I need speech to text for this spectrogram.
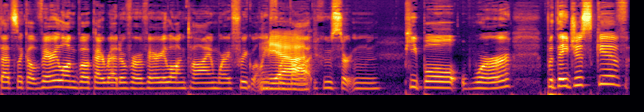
that's like a very long book I read over a very long time where I frequently Yeah. forgot who certain people were but they just give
